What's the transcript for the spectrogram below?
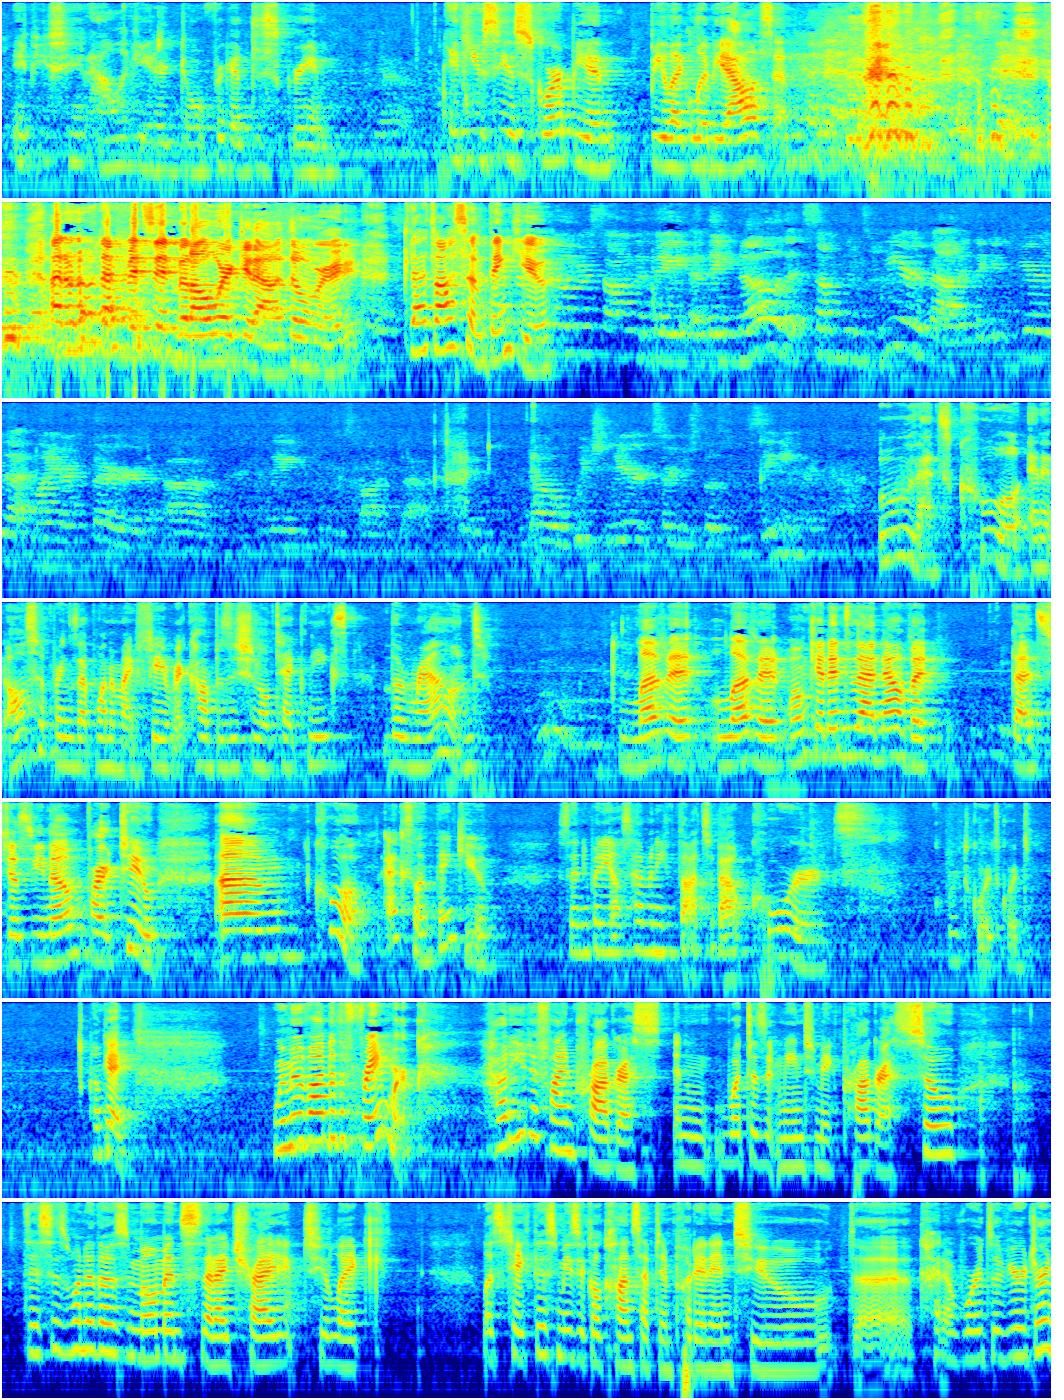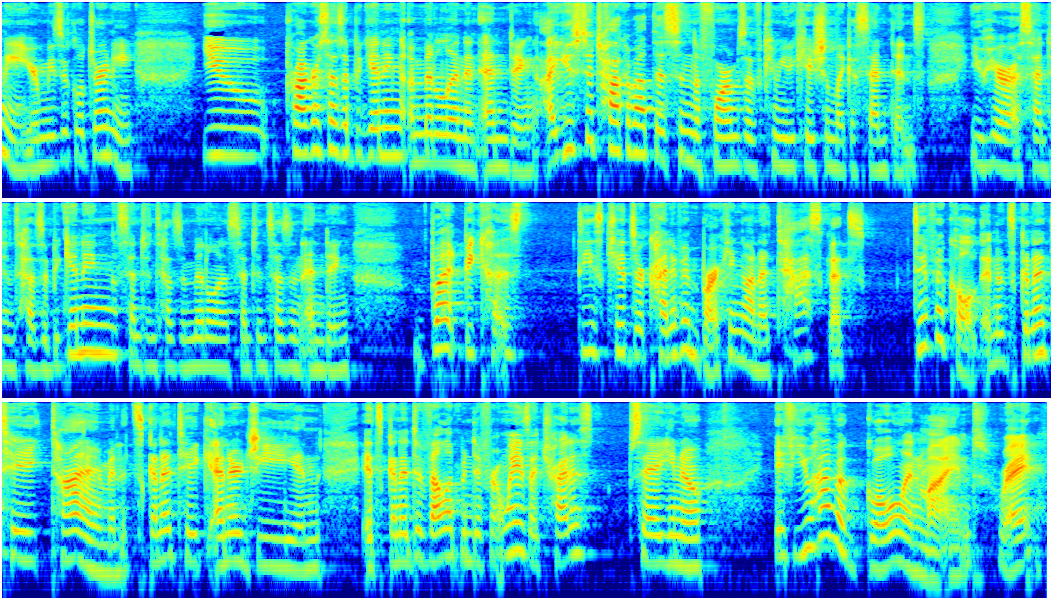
If you see an alligator, don't forget to scream. If you see a scorpion, be like Libby Allison. I don't know if that fits in, but I'll work it out. Don't worry. That's awesome. Thank you. They, they know that something's weird about it. They can hear that minor third, um, and they can respond to that. They know which lyrics are you supposed to be singing right now. Ooh, that's cool. And it also brings up one of my favorite compositional techniques, the round. Love it, love it. Won't get into that now, but that's just, you know, part two. Um, cool, excellent, thank you. Does anybody else have any thoughts about chords? Chords, chords, chords. Okay, we move on to the framework. How do you define progress and what does it mean to make progress? So this is one of those moments that I try to like, let's take this musical concept and put it into the kind of words of your journey, your musical journey. You progress has a beginning, a middle, and an ending. I used to talk about this in the forms of communication like a sentence. You hear a sentence has a beginning, a sentence has a middle, and a sentence has an ending. But because these kids are kind of embarking on a task that's difficult and it's going to take time and it's going to take energy and it's going to develop in different ways. I try to say, you know, if you have a goal in mind, right,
